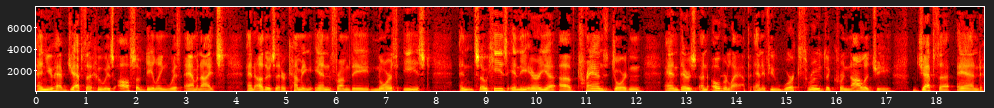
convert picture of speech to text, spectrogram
and you have Jephthah who is also dealing with Ammonites and others that are coming in from the northeast. And so he's in the area of Transjordan, and there's an overlap. And if you work through the chronology, Jephthah and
